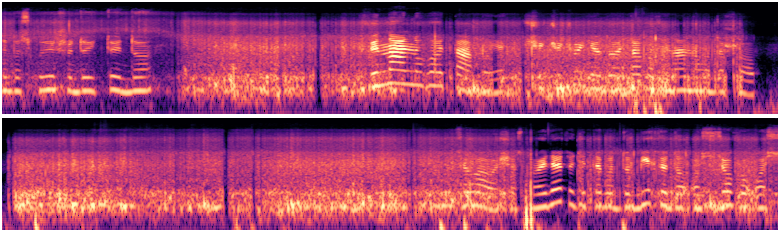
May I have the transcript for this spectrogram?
Треба скоріше дойти до фінального етапу. Я чуть-чуть я до етапу фінального дійшов. Ця лава зараз пройде, тоді треба добігти до ось цього ось.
